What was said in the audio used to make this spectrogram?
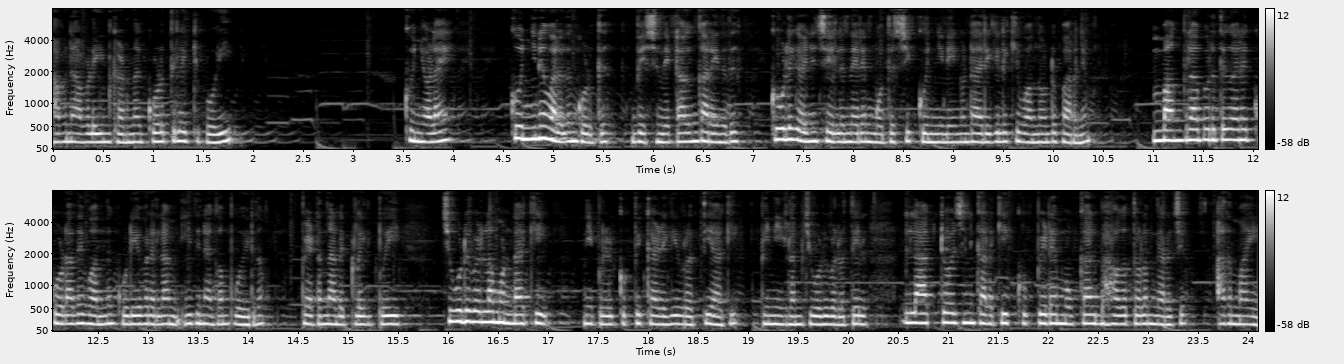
അവൻ അവളെയും കടന്ന് കുളത്തിലേക്ക് പോയി. കുഞ്ഞോളെ കുഞ്ഞിന് വലതും കൊടുക്ക് വിശന്നിട്ടാകും കരയുന്നത്. കുളി കഴിഞ്ഞ് ചെല്ലുന്നേരം മുത്തശ്ശി കുഞ്ഞിനെയും കൊണ്ട് അരികിലേക്ക് വന്നുകൊണ്ട് പറഞ്ഞു മംഗലാപുരത്തുകാരെ കൂടാതെ വന്നു കൂടിയവരെല്ലാം ഇതിനകം പോയിരുന്നു. പെട്ടെന്ന് അടുക്കളയിൽ പോയി ചൂടുവെള്ളം ഉണ്ടാക്കി നിപ്പിൾ കുപ്പി കഴുകി വൃത്തിയാക്കി. പിന്നെ ഇളം ചൂടുവെള്ളത്തിൽ ലാക്ടോജൻ കലക്കി കുപ്പിയുടെ മുക്കാൽ ഭാഗത്തോളം നിറച്ച് അതുമായി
